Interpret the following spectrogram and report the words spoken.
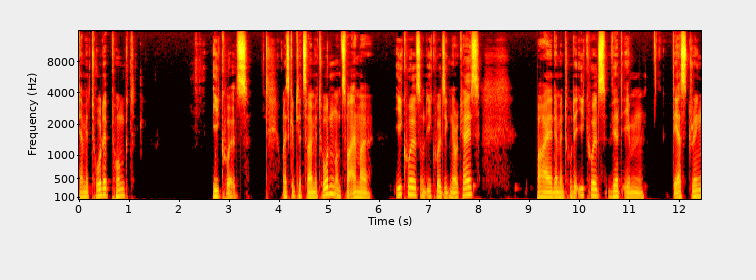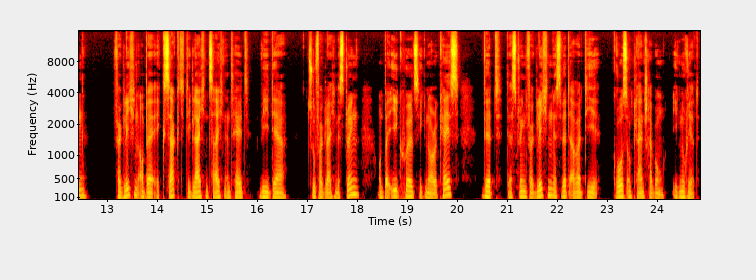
der Methode Punkt equals. Und es gibt hier zwei Methoden, und zwar einmal equals und equals ignore case. Bei der Methode equals wird eben der String verglichen, ob er exakt die gleichen Zeichen enthält wie der zu vergleichende String. Und bei equals ignore case wird der String verglichen, es wird aber die Groß- und Kleinschreibung ignoriert.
